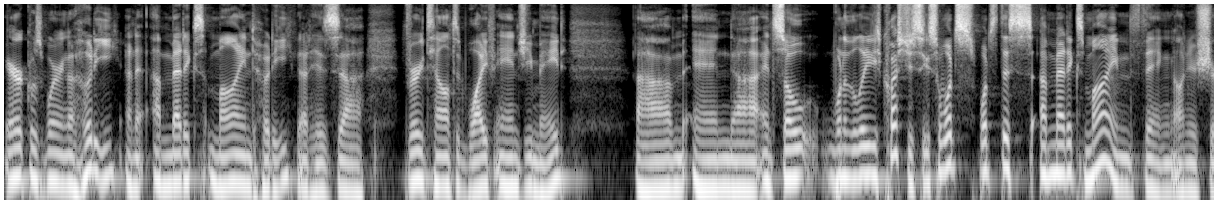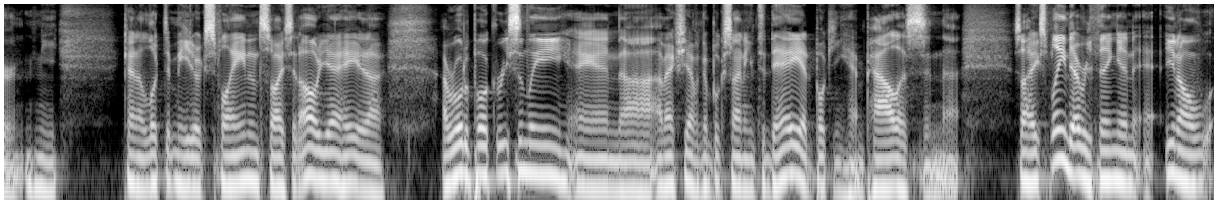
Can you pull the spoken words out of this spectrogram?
Eric was wearing a hoodie, an, a Medic's Mind hoodie that his uh, very talented wife Angie made. Um, and uh, and so one of the ladies questioned, "So what's what's this a Medic's Mind thing on your shirt?" And he kind of looked at me to explain. And so I said, "Oh yeah, hey." I wrote a book recently, and uh, I'm actually having a book signing today at Bookingham Palace, and uh, so I explained everything, and you know,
